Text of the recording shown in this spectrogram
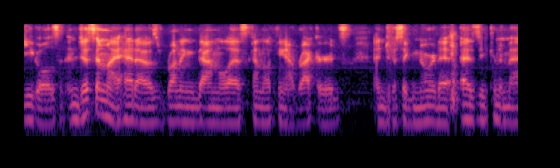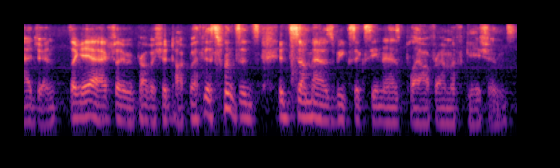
Eagles. And just in my head, I was running down the list, kind of looking at records, and just ignored it, as you can imagine. It's like, yeah, actually, we probably should talk about this one since it somehow is week 16 and has playoff ramifications.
